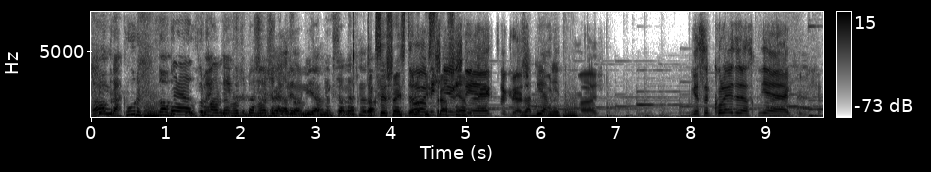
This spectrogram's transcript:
Dobra, kurde, znowu Nie, kurwa, kurwa, na chcę na wodzie nagrywam. Zabijam. Toksyczne jest to No, lobby strasznie. już nie chce grać. Zabija mnie kurwa, mać. Jestem kolejny raz, nie się.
